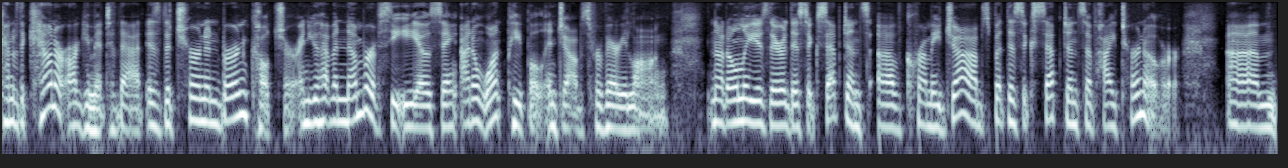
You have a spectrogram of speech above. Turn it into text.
kind of the counter argument to that is the churn and burn culture. And you have a number of CEOs saying, I don't want people in jobs for very long. Not only is there this acceptance of crummy jobs, but this acceptance of high turnover. Um,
